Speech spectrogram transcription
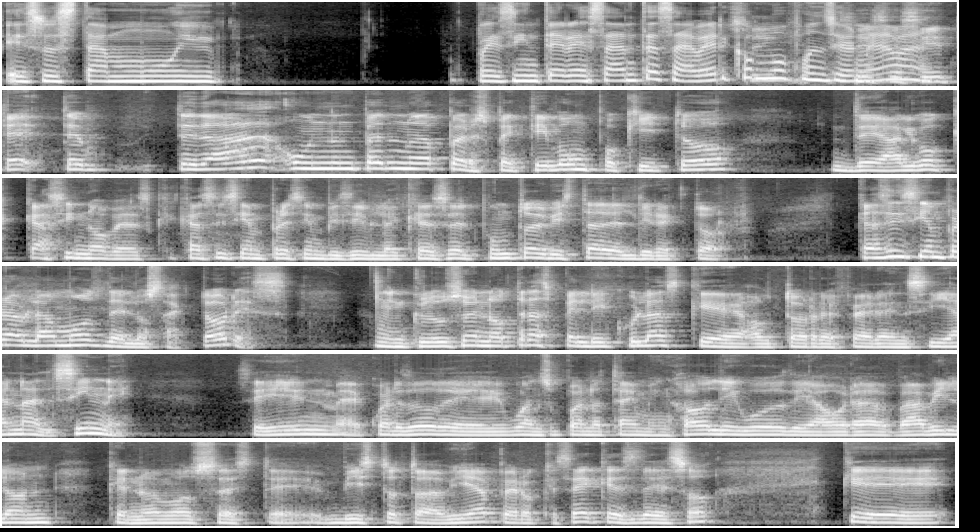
eso está muy, pues interesante saber cómo funcionaba. Sí, sí, sí. Te, te, da una perspectiva un poquito de algo que casi no ves, que casi siempre es invisible, que es el punto de vista del director. Casi siempre hablamos de los actores, incluso en otras películas que autorreferencian al cine. Sí, me acuerdo de Once Upon a Time in Hollywood y ahora Babylon, que no hemos este, visto todavía, pero que sé que es de eso, que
